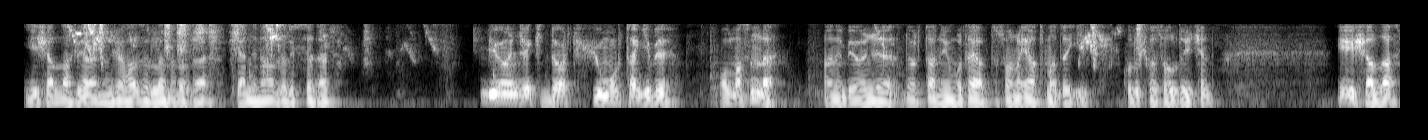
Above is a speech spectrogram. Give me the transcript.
inşallah bir an önce hazırlanır o da kendini hazır hisseder. Bir önceki 4 yumurta gibi olmasın da hani bir önce 4 tane yumurta yaptı sonra yatmadı ilk kuluçkası olduğu için. İnşallah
